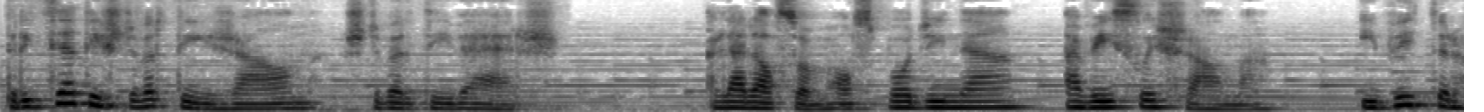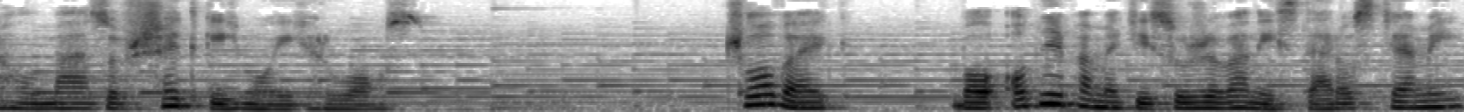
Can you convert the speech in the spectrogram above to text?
34. žalm, 4. verš. Hľadal som hospodina a vyslyšal ma i vytrhol ma zo všetkých mojich hrôz. Človek bol od nepamäti sužovaný starostiami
